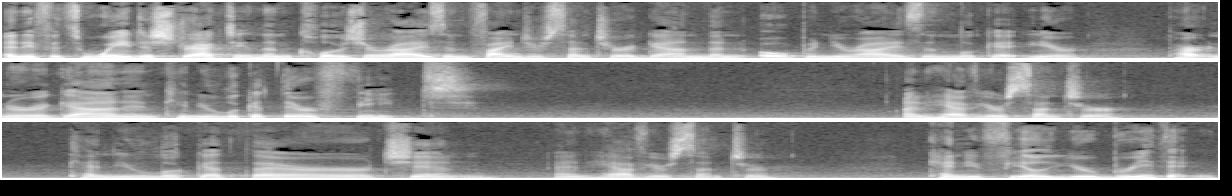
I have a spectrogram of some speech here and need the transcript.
And if it's way distracting, then close your eyes and find your center again. Then open your eyes and look at your partner again. And can you look at their feet and have your center? Can you look at their chin and have your center? Can you feel your breathing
